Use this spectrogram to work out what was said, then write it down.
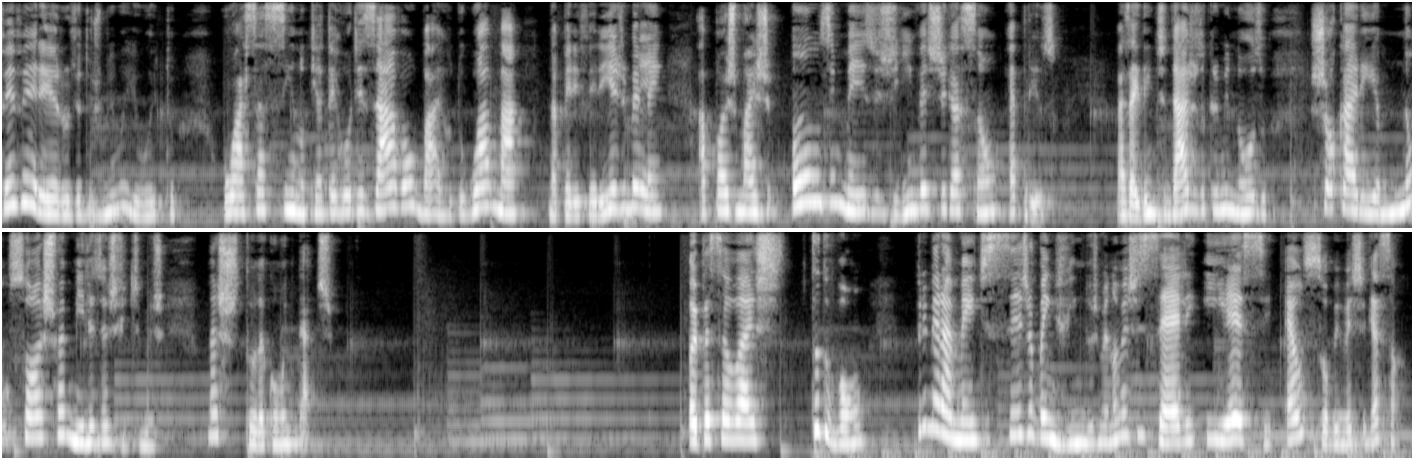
fevereiro de 2008, o assassino que aterrorizava o bairro do Guamá, na periferia de Belém, após mais de 11 meses de investigação, é preso. Mas a identidade do criminoso chocaria não só as famílias das vítimas, mas toda a comunidade. Oi, pessoas, tudo bom? Primeiramente, sejam bem-vindos. Meu nome é Gisele e esse é o Sob Investigação.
